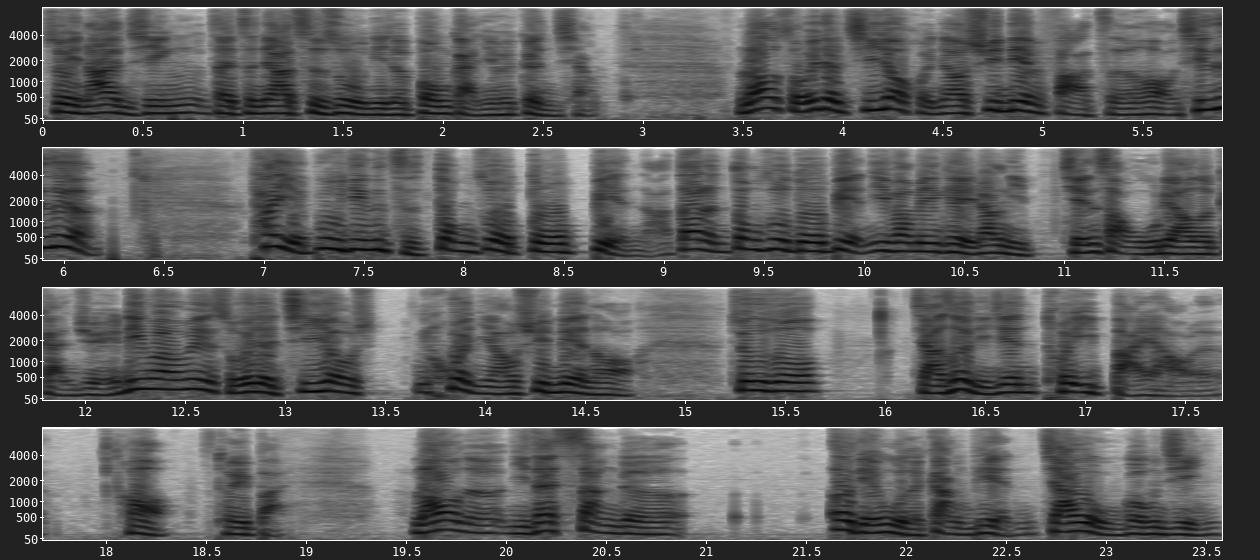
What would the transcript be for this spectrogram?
所以拿很轻再增加次数，你的绷感也会更强。然后所谓的肌肉混淆训练法则，哈，其实这个它也不一定是指动作多变啊。当然，动作多变，一方面可以让你减少无聊的感觉，另外一方面，所谓的肌肉混淆训练，哦，就是说，假设你今天推一百好了，好，推一百，然后呢，你再上个二点五的杠片，加个五公斤，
